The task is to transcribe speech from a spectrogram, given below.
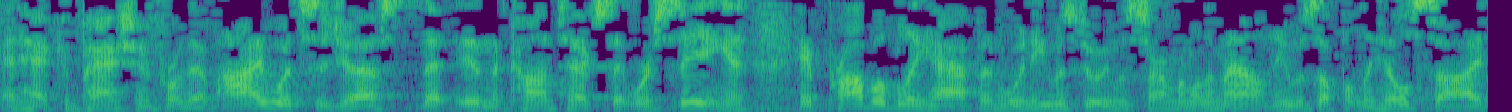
and had compassion for them. I would suggest that in the context that we're seeing it, it probably happened when he was doing the Sermon on the Mount. He was up on the hillside,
